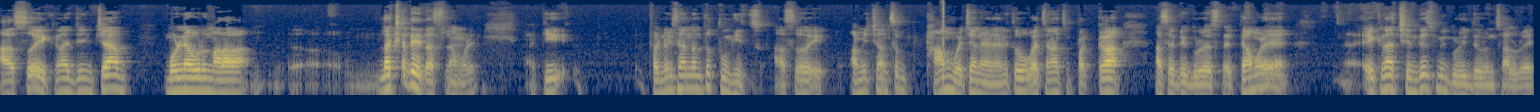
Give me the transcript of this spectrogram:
असं एकनाथजींच्या बोलण्यावरून मला लक्षात येत असल्यामुळे की फडणवीसांनंतर तुम्हीच असं एक अमित शहाचं ठाम वचन आहे आणि तो वचनाचा पक्का असं ते गृहस्थ आहेत. त्यामुळे एकनाथ शिंदेच मी गृहित धरून चाललो आहे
